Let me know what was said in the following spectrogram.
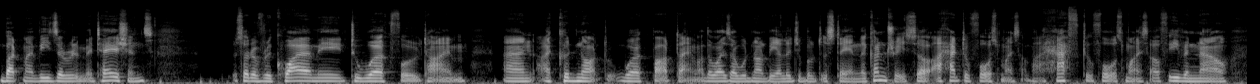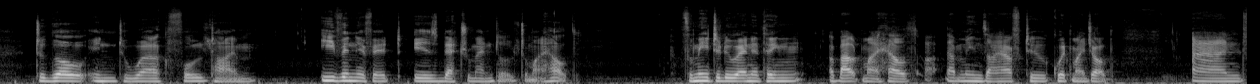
But my visa limitations sort of require me to work full time and I could not work part time, otherwise, I would not be eligible to stay in the country. So I had to force myself, I have to force myself, even now, to go into work full time, even if it is detrimental to my health. For me to do anything about my health, uh, that means I have to quit my job. And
